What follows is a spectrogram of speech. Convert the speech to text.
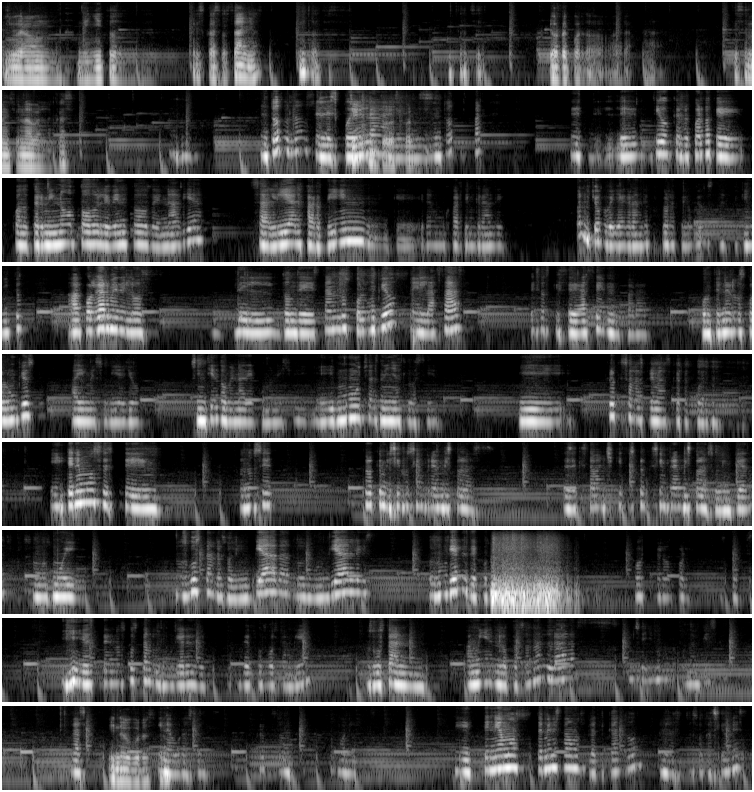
yo era un niñito de escasos años, entonces, entonces yo recuerdo que se mencionaba en la casa. En todos lados, en la escuela, en, todas partes. Le digo que recuerdo que cuando terminó todo el evento de Nadia, salí al jardín, que era un jardín grande. Bueno, yo lo veía grande porque ahora que lo veo está pequeñito. A colgarme de los, del, donde están los columpios, en las as, esas que se hacen para contener los columpios, ahí me subía yo, sintiéndome Nadia como y muchas niñas lo hacían. Y creo que son las primeras que recuerdo. Y tenemos, este, pues no sé, creo que mis hijos siempre han visto las, desde que estaban chiquitos, creo que siempre han visto las Olimpiadas. Somos muy, nos gustan las Olimpiadas, los mundiales, los mundiales de fútbol. perdón por y este, nos gustan los mundiales de, de, fútbol también. Nos gustan, a mí en lo personal, las, ¿cómo se llama? Cuando empiezan. Las Inauguración. Inauguraciones. Creo que son, bonitas. Y teníamos, también estábamos platicando en las otras ocasiones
